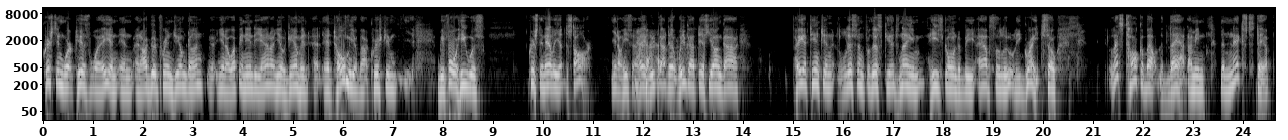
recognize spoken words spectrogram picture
Christian worked his way, and, and, and our good friend Jim Dunn, you know, up in Indiana, you know, Jim had had told me about Christian before he was Christian Elliott, the star. You know, he said, "Hey, we've got that. We've got this young guy. Pay attention. Listen for this kid's name. He's going to be absolutely great." So, let's talk about that. I mean, the next step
